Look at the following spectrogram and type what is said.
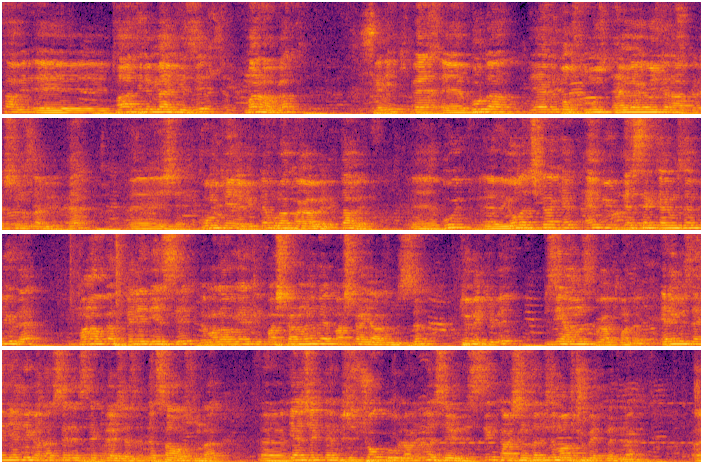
Tabii e, tatilin merkezi Manavgat. Dedik ve e, burada değerli dostumuz Emre Özden arkadaşımızla birlikte e, işte komiteyle birlikte buna karar verdik. Tabii e, bu e, yola çıkarken en büyük desteklerimizden biri de Manavgat Belediyesi ve Manavgat Başkanlığı ve Başkan Yardımcısı tüm ekibi bizi yalnız bırakmadı. Elimizden geldiği kadar size destek vereceğiz dedi. Sağ olsunlar. E, gerçekten bizi çok gururlandırdı ve sevindi. Sizin karşınızda bizi mahcup etmediler. E,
